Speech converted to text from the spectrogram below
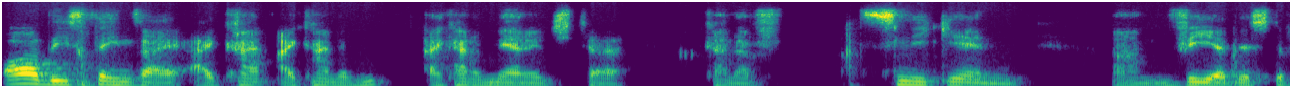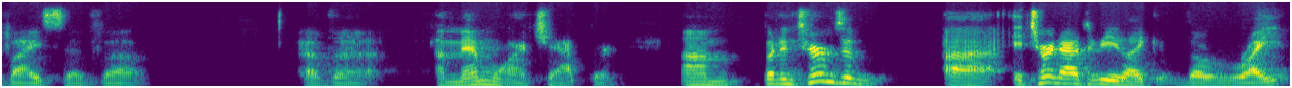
All these things I, I, kind, I kind of I kind of managed to kind of sneak in um, via this device of of a, a memoir chapter. Um, but in terms of, uh, it turned out to be like the right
